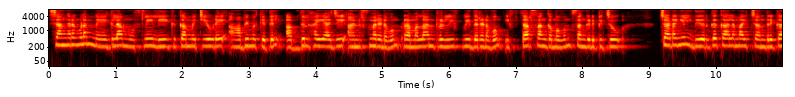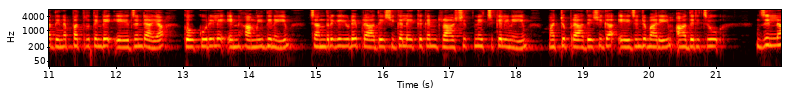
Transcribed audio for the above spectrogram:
Changaramkulam മേഖല മുസ്ലിം ലീഗ് കമ്മിറ്റിയുടെ ആഭിമുഖ്യത്തിൽ അബ്ദുൽ ഹയ്യാജി അനുസ്മരണവും റമലാൻ റിലീഫ് വിതരണവും ഇഫ്താർ സംഗമവും സംഘടിപ്പിച്ചു. ചടങ്ങിൽ ദീർഘകാലമായി ചന്ദ്രിക ദിനപത്രത്തിന്റെ ഏജന്റായ കോക്കൂരിലെ എൻ. ഹമീദിനെയും ചന്ദ്രികയുടെ പ്രാദേശിക ലേഖകൻ റാഷിദ് നെച്ചിക്കലിനെയും മറ്റു പ്രാദേശിക ഏജന്റുമാരെയും ആദരിച്ചു. ജില്ലാ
